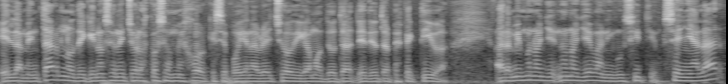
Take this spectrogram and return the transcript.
el lamentarnos de que no se han hecho las cosas mejor, que se podían haber hecho, digamos, de otra, desde otra perspectiva, ahora mismo no, no, nos lleva a ningún sitio. Señalar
